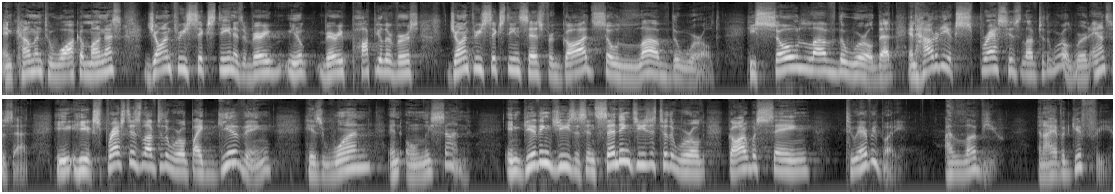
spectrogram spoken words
and coming to walk among us. John 3:16 is a very, you know, very popular verse. John 3:16 says for God so loved the world. He so loved the world that and how did he express his love to the world? Where it answers that. He he expressed his love to the world by giving his one and only son. In giving Jesus, in sending Jesus to the world, God was saying to everybody, I love you and I have a gift for you.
